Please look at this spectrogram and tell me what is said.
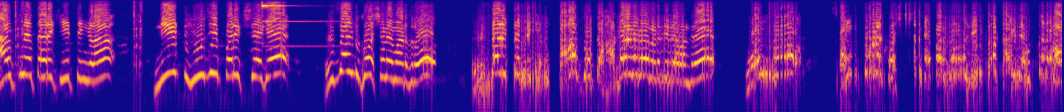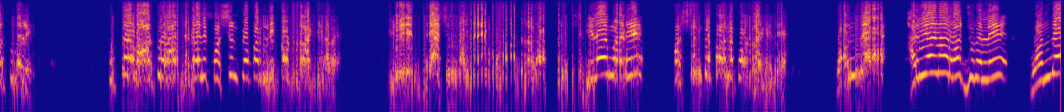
ನಾಲ್ಕನೇ ತಾರೀಕು ಈ ತಿಂಗಳ ನೀಟ್ ಯು ಜಿ ಪರೀಕ್ಷೆಗೆ ರಿಸಲ್ಟ್ ಘೋಷಣೆ ಮಾಡಿದ್ರು. ರಿಸಲ್ಟ್ ದೊಡ್ಡ ಹಗರಣಗಳು ನಡೆದಿದೆ ಅಂದ್ರೆ ಒಂದು ಸಂಪೂರ್ಣ ಕ್ವಶನ್ ಪೇಪರ್ ಲೀಕ್ ಔಟ್ ಆಗಿದೆ ಉತ್ತರ ಭಾರತದಲ್ಲಿ. ಉತ್ತರ ಭಾರತದ ರಾಜ್ಯಗಳಲ್ಲಿ ಕ್ವಶನ್ ಪೇಪರ್ ಲೀಕ್ ಔಟ್ ಆಗಿದ್ದಾವೆ. ಇಡೀ ದೇಶದಲ್ಲಿ ಡಿಲೇ ಮಾಡಿ ಕ್ವಶನ್ ಪೇಪರ್ ಕೊಡಲಾಗಿದೆ. ಒಂದೇ ಹರಿಯಾಣ ರಾಜ್ಯದಲ್ಲಿ, ಒಂದೇ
